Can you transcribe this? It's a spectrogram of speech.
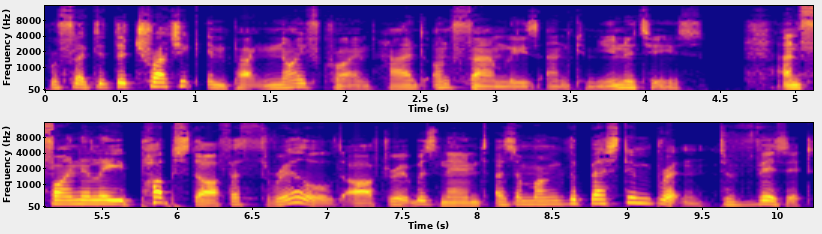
reflected the tragic impact knife crime had on families and communities. And finally, pub staff are thrilled after it was named as among the best in Britain to visit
